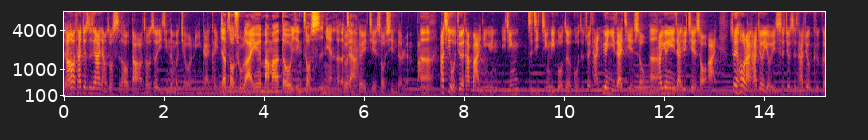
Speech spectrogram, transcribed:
然后他就是跟他讲说：“时候到了，就是说已经那么久了，你应该可以要走出来，因为妈妈都已经走十年了，这样可以接受新的人吧。”嗯，那其实我觉得他爸已经运已经自己经历过这个过程，所以他愿意再接受，他愿意再去接受爱，所以后来他就有。有一次，就是他就跟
